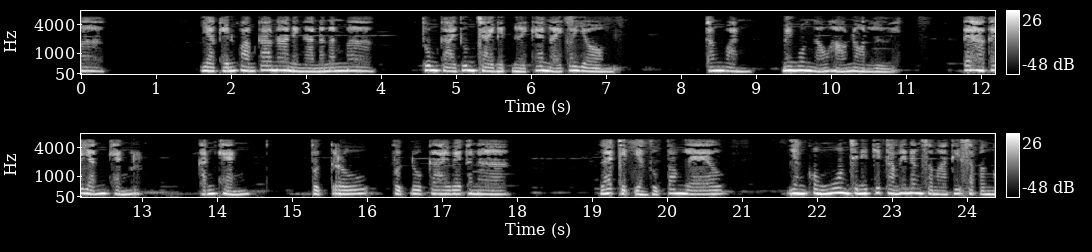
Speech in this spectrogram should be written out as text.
มากๆ อยากเห็นความก้าวหน้าในงานนั้นๆมาก ทุ่มกายทุ่มใจเหน็ดเหนื่อยแค่ไหนก็ยอม ทั้งวันไม่ง่วงเหงาหาวนอนเลย แต่หากขยันแข็ง ขันแข็ง ฝึกรู้ ฝึกดูกายเวทนา และจิตอย่างถูกต้องแล้ว ยังคงง่วงชนิดที่ทำให้นั่งสมาธิสับปง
